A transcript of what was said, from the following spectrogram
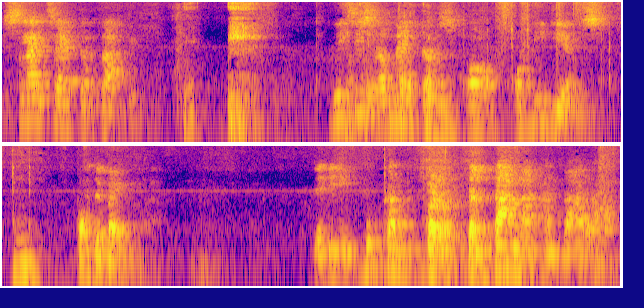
slide saya tertarik. This is a matter of obedience hmm. of the Bible. Jadi bukan pertentangan antara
